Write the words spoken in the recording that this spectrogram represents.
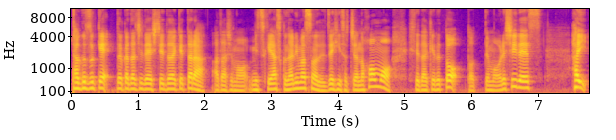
タグ付けという形でしていただけたら、私も見つけやすくなりますので、ぜひそちらの方もしていただけるととっても嬉しいです。はい。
